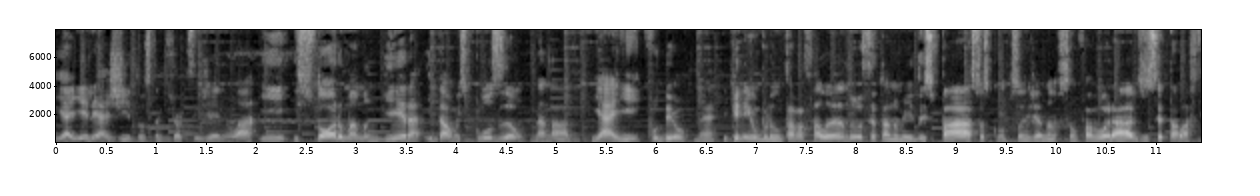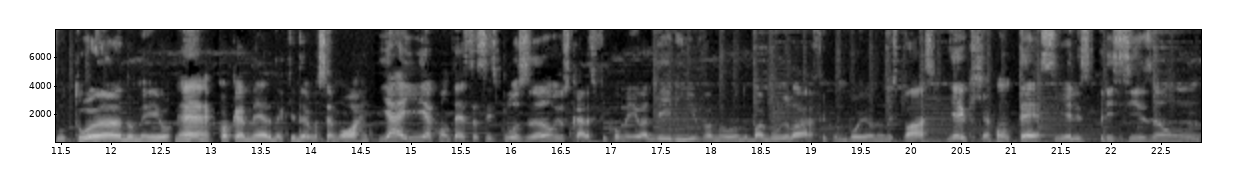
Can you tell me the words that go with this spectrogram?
e aí ele agita os tanques de oxigênio lá e estoura uma mangueira e dá uma explosão na nave. E aí, fudeu, né? E que nem o Bruno tava falando, você tá no meio do espaço, as condições já não são favoráveis, você tá lá flutuando, meio, né? Qualquer merda que der, você morre. E aí acontece essa explosão e os caras ficam meio à deriva no, no bagulho lá, ficam boiando no espaço. E aí o que, que acontece? Eles precisam,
